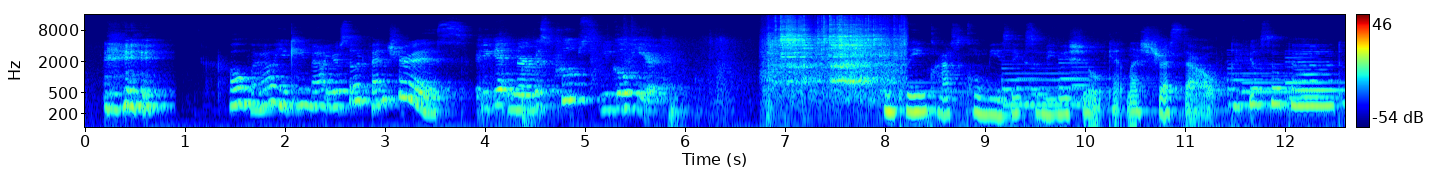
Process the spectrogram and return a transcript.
oh wow, you came out. You're so adventurous. If you get nervous poops, you go here. I'm playing classical music, so maybe she'll get less stressed out. I feel so bad.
